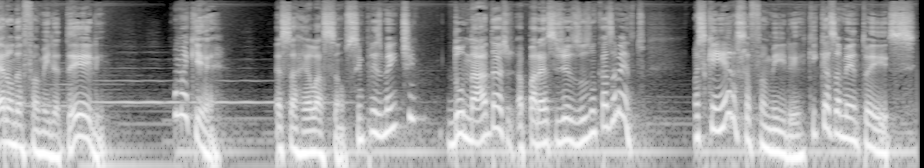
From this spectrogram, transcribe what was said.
Eram da família dele? Como é que é essa relação? Simplesmente do nada aparece Jesus no casamento. Mas quem era essa família? Que casamento é esse?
